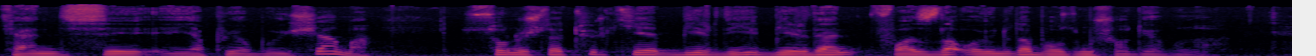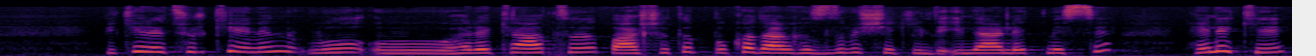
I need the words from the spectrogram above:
kendisi yapıyor bu işi ama sonuçta Türkiye bir değil birden fazla oyunu da bozmuş oluyor bunu. Bir kere Türkiye'nin bu e, harekatı başlatıp bu kadar hızlı bir şekilde ilerletmesi hele ki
